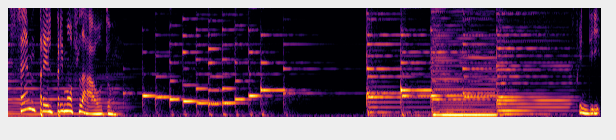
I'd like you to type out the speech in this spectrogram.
Sempre il primo flauto. Quindi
